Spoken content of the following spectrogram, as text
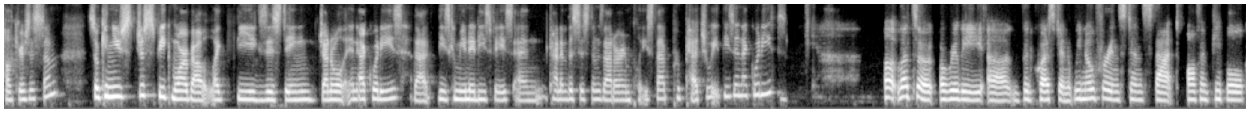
healthcare system. So, can you just speak more about like the existing general inequities that these communities face and kind of the systems that are in place that perpetuate these inequities? Uh, that's a, a really uh, good question. We know, for instance, that often people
